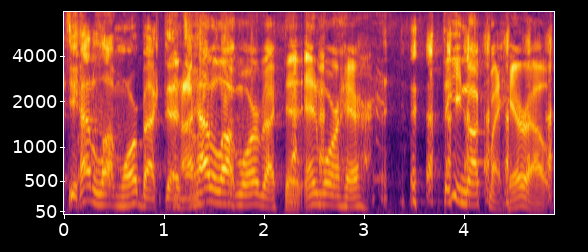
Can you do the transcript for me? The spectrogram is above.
You had a lot more back then. I had a lot more back then and more hair. I think he knocked my hair out.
